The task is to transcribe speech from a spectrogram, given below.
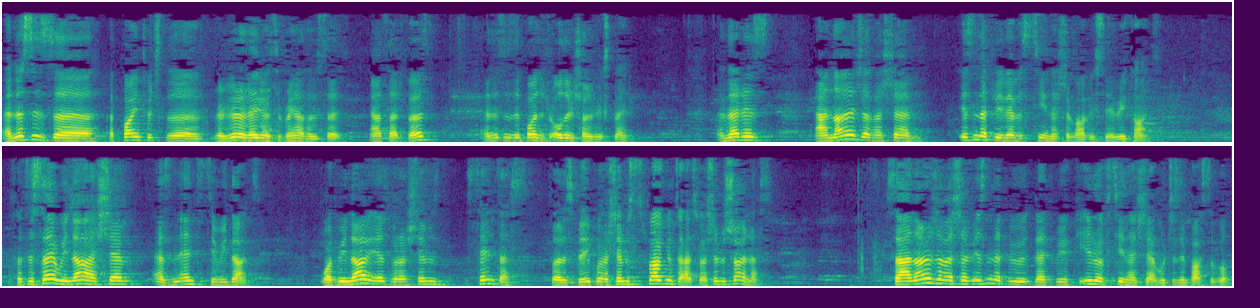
And this is uh, a point which the Ravina Levi wants to bring out outside first, and this is the point which all the Rishonim explain. And that is, our knowledge of Hashem isn't that we've ever seen Hashem, obviously, we can't. So to say we know Hashem as an entity, we don't. What we know is what Hashem sent us, so to speak, what Hashem has spoken to us, what Hashem has shown us. So our knowledge of Hashem isn't that we, that we have seen Hashem, which is impossible.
